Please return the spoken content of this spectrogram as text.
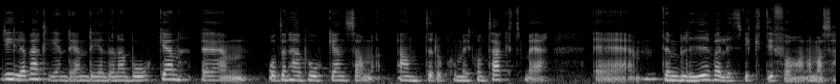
gillar verkligen den delen av boken. Um, och den här boken som Ante då kommer i kontakt med eh, den blir väldigt viktig för honom. Alltså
